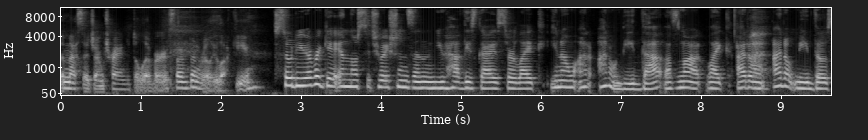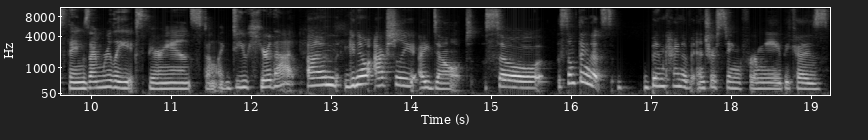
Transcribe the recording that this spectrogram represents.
the message I'm trying to deliver. So I've been really lucky. So do you ever get in those situations and you have these guys that are like, you know, I, I don't need that. That's not like I don't I don't need those things. I'm really experienced. I'm like, do you hear that? Um, you know, actually, I don't. So, something that's been kind of interesting for me because,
